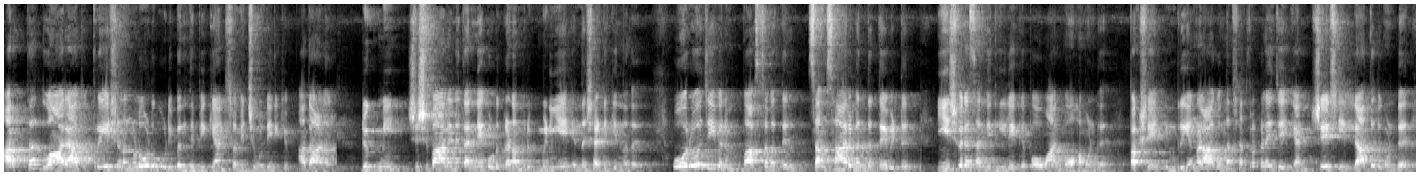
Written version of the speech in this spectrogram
അർത്ഥദ്വാരാപുത്രേഷണങ്ങളോടുകൂടി ബന്ധിപ്പിക്കാൻ ശ്രമിച്ചുകൊണ്ടിരിക്കും. അതാണ് രുക്മി ശിശുപാലന് തന്നെ കൊടുക്കണം രുക്മിണിയെ എന്ന് ഷഠിക്കുന്നത് ഓരോ ജീവനും വാസ്തവത്തിൽ സംസാരബന്ധത്തെ വിട്ട് ഈശ്വര സന്നിധിയിലേക്ക് പോവാൻ മോഹമുണ്ട്. പക്ഷേ ഇന്ദ്രിയങ്ങളാകുന്ന ശത്രുക്കളെ ജയിക്കാൻ ശേഷിയില്ലാത്തതുകൊണ്ട്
